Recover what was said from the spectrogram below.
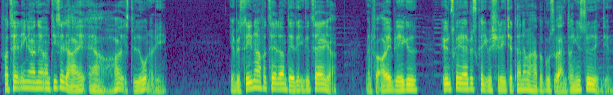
Fortællingerne om disse lege er højst vidunderlige. Jeg vil senere fortælle om dette i detaljer, men for øjeblikket ønsker jeg at beskrive Shri Chaitanya Mahaprabhus vandring i Sydindien.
